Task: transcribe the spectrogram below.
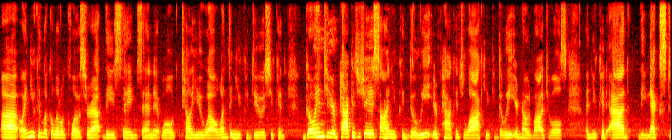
Uh, and you can look a little closer at these things and it will tell you, well, one thing you could do is you could go into your package JSON, you could delete your package lock, you could delete your node modules, and you could add the next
